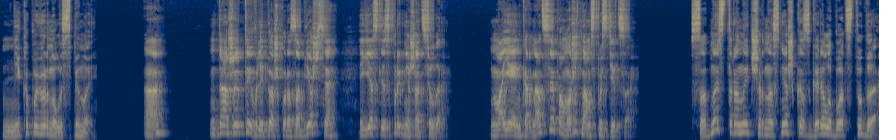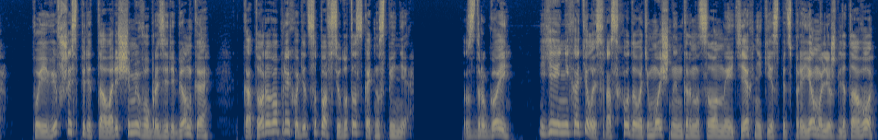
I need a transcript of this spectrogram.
Ника повернулась спиной. «А? Даже ты в лепешку разобьешься, если спрыгнешь отсюда. Моя инкарнация поможет нам спуститься». С одной стороны, Черноснежка сгорела бы от стыда, появившись перед товарищами в образе ребенка которого приходится повсюду таскать на спине. С другой, ей не хотелось расходовать мощные инкарнационные техники и спецприемы лишь для того,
